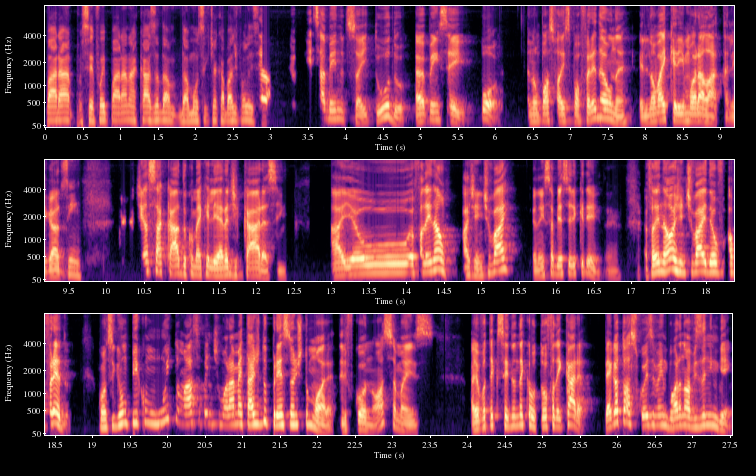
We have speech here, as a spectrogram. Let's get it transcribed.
parar, você foi parar na casa da, da moça que tinha acabado de falecer. fiquei sabendo disso aí tudo, aí eu pensei, pô, eu não posso falar isso pro Alfredão, né? Ele não vai querer ir morar lá, tá ligado? Sim. Eu tinha sacado como é que ele era de cara, assim. Aí eu, eu falei, não, a gente vai. Eu nem sabia se ele queria ir. né? Eu falei, não, a gente vai. Deu, Alfredo, consegui um pico muito massa pra gente morar metade do preço de onde tu mora. Ele ficou, nossa, mas. Aí eu vou ter que sair de onde é que eu tô. Eu falei, cara, pega tuas coisas e vai embora, não avisa ninguém.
